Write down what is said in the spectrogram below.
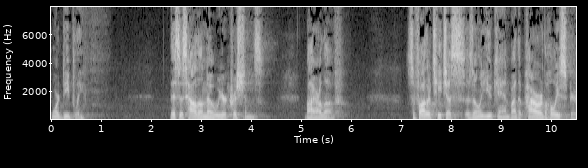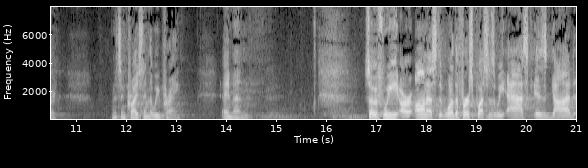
more deeply. This is how they'll know we are Christians by our love. So, Father, teach us as only you can by the power of the Holy Spirit. And it's in Christ's name that we pray. Amen. So if we are honest, one of the first questions we ask is God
